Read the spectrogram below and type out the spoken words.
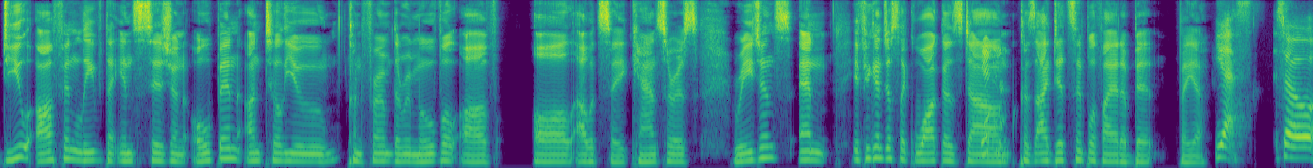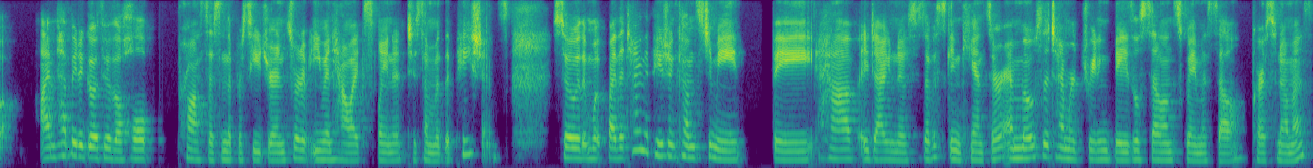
do you often leave the incision open until you confirm the removal of all I would say cancerous regions. And if you can just like walk us down, because yeah. I did simplify it a bit, but yeah. Yes. So I'm happy to go through the whole process and the procedure and sort of even how I explain it to some of the patients. So then by the time the patient comes to me, they have a diagnosis of a skin cancer. And most of the time we're treating basal cell and squamous cell carcinomas.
